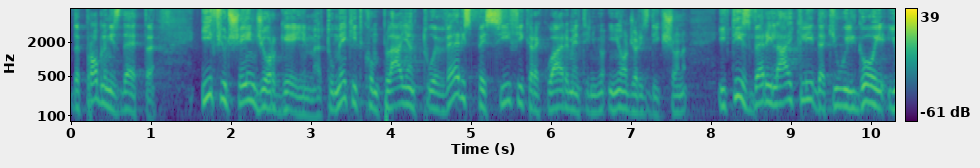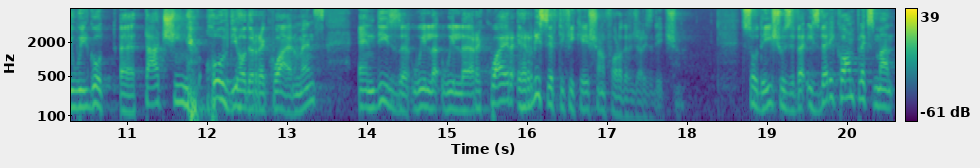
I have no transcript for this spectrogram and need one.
The problem is that if you change your game to make it compliant to a very specific requirement in your, in your jurisdiction, it is very likely that you will go, you will go uh, touching all the other requirements, and this will, will require a recertification for other jurisdiction. So the issue is, very complex, but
